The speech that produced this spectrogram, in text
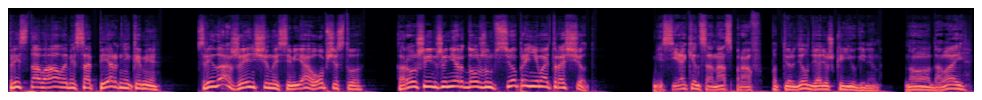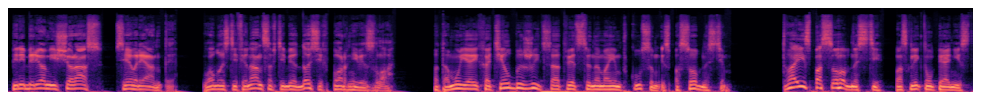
приставалами, соперниками. Среда, женщины, семья, общество. Хороший инженер должен все принимать в расчет». «Месье Кинсонас прав», — подтвердил дядюшка Югинин. «Но давай переберем еще раз все варианты. В области финансов тебе до сих пор не везло». Потому я и хотел бы жить соответственно моим вкусам и способностям». «Твои способности!» — воскликнул пианист.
